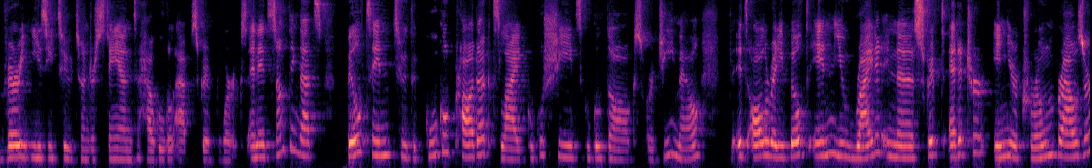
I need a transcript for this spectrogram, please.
very easy to, to understand how Google Apps Script works. And it's something that's built into the Google products like Google Sheets, Google Docs, or Gmail it's already built in. You write it in a script editor in your Chrome browser.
